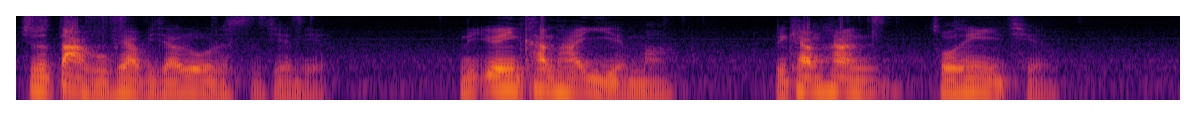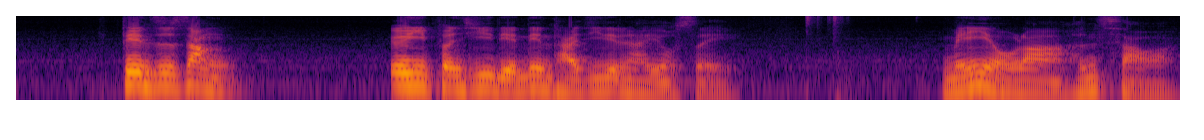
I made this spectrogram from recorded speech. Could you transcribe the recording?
就是大股票比较弱的时间点。你愿意看他一眼吗？你看看昨天以前电视上愿意分析联电、台积电还有谁？没有啦，很少啊。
